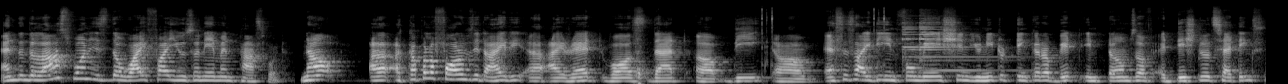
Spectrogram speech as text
And then the last one is the Wi-Fi username and password. Now, a couple of forums that I, re uh, I read was that uh, the uh, SSID information, you need to tinker a bit in terms of additional settings.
